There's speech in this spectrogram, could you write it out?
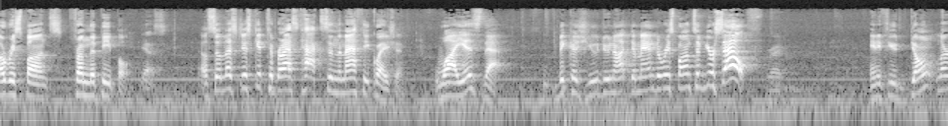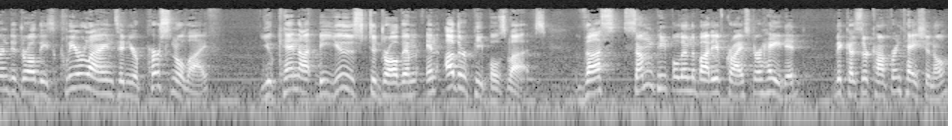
a response from the people. Yes. So let's just get to brass tacks in the math equation. Why is that? Because you do not demand a response of yourself. And if you don't learn to draw these clear lines in your personal life, you cannot be used to draw them in other people's lives. Thus, some people in the body of Christ are hated because they're confrontational,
